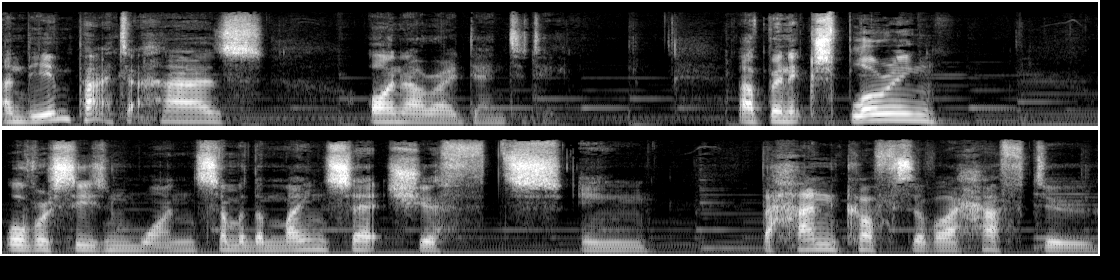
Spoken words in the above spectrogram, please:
and the impact it has on our identity. I've been exploring over season one some of the mindset shifts in the handcuffs of I have to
